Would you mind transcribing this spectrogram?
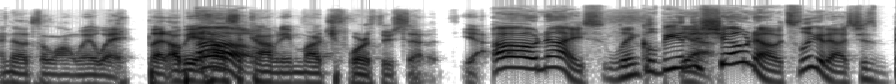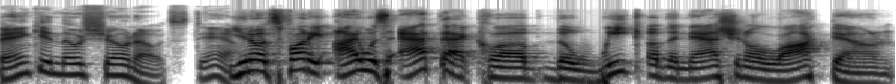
I know it's a long way away, but I'll be at House Oh. of Comedy March 4th through 7th. Yeah. Oh, nice. Link will be in Yeah. the show notes. Look at us just banking those show notes. Damn. You know, it's funny. I was at that club the week of the national lockdown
